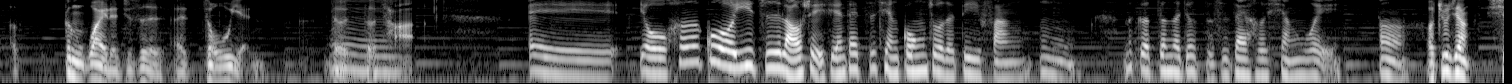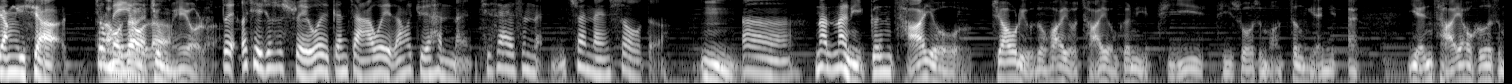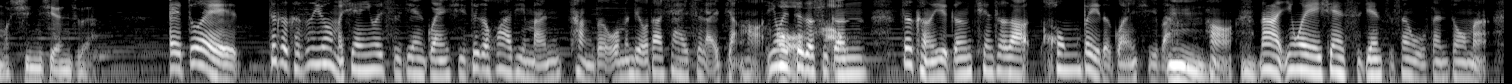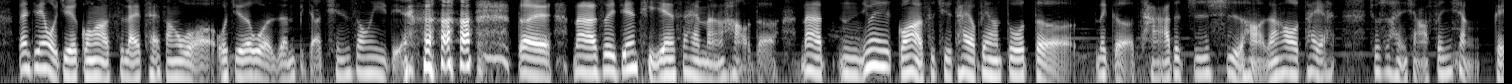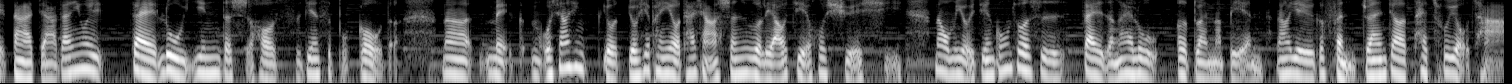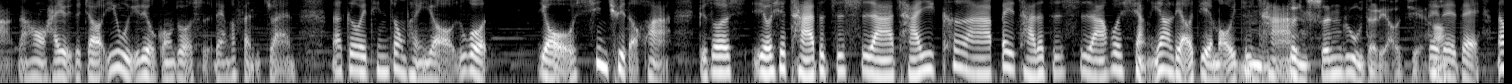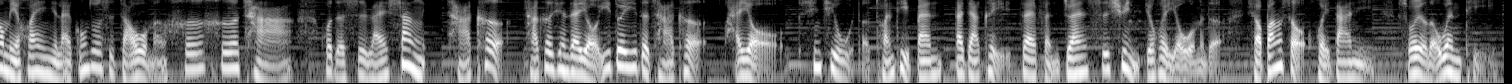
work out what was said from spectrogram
呃，更外的就是呃周延的的茶，诶、欸，有喝过一支老水仙，在之前工作的地方，嗯，那个真的就只是在喝香味，嗯，哦，就这样香一下。就没有了，就没有了。对，而且就是水味跟杂味，然后觉得很难，其实还是难，算难受的。嗯嗯。那那你跟茶友交流的话，有茶友跟你提提说什么正岩哎，岩茶要喝什么新鲜，是不是？哎，对。这个可是因为我们现在因为时间的关系，这个话题蛮长的，我们留到下一次来讲哈。因为这个是跟、哦、这可能也跟牵扯到烘焙的关系吧。嗯，好，那因为现在时间只剩五分钟嘛，但今天我觉得龚老师来采访我，我觉得我人比较轻松一点。对，那所以今天体验是还蛮好的。那嗯，因为龚老师其实他有非常多的那个茶的知识哈，然后他也就是很想要分享给大家，但因为。在录音的时候，时间是不够的。那每我相信有有些朋友他想要深入的了解或学习，那我们有一间工作室在仁爱路二段那边，然后也有一个粉砖叫太初有茶，然后还有一个叫一五一六工作室，两个粉砖。那各位听众朋友，如果有兴趣的话，比如说有一些茶的知识啊、茶艺课啊、备茶的知识啊，或想要了解某一支茶，嗯、更深入的了解。对对对，那我们也欢迎你来工作室找我们喝喝茶，或者是来上茶课。茶课现在有一对一的茶课，还有星期五的团体班，大家可以在粉砖私讯，就会有我们的小帮手回答你所有的问题。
